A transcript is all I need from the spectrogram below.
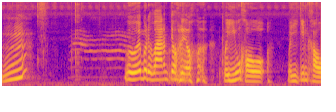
หืมเอ้ยบ่ได้ว่าน้ำเจ้าแล้วข่อยหิวเขาวบ่สิกินเขาว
